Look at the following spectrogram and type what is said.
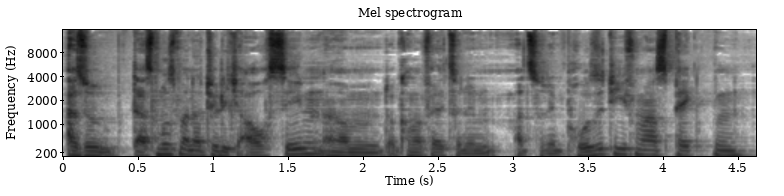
Also das muss man natürlich auch sehen. Ähm, da kommen wir vielleicht zu den, mal zu den positiven Aspekten.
